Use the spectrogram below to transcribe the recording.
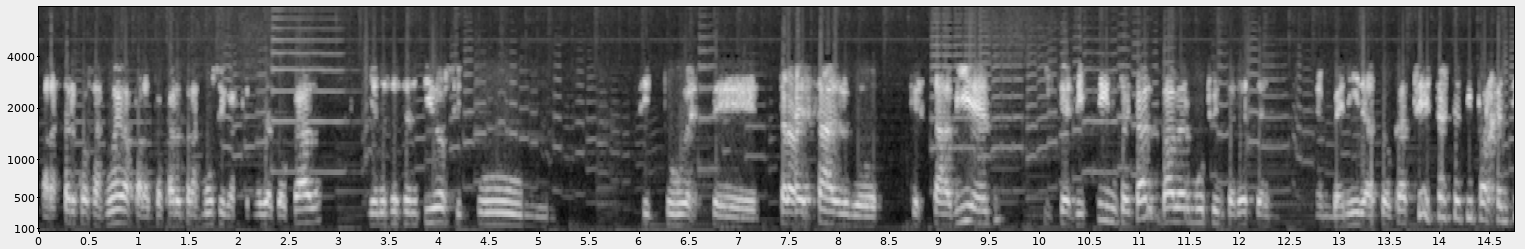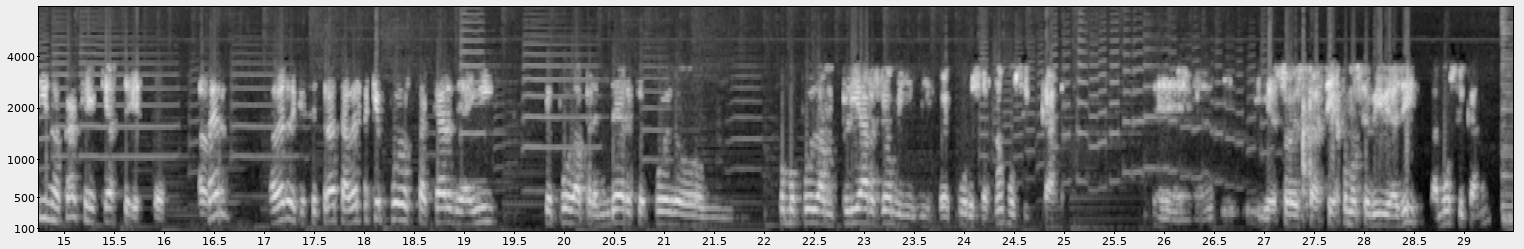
para hacer cosas nuevas, para tocar otras músicas que no haya tocado. Y en ese sentido, si tú, si tú este, traes algo que está bien y que es distinto y tal, va a haber mucho interés en, venir a tocar. Sí, está este tipo argentino acá que, hace esto. A ver, a ver de qué se trata, a ver qué puedo sacar de ahí, qué puedo aprender, qué puedo, cómo puedo ampliar yo mis, recursos no musicales. Eh, y, y eso es así es como se vive allí, la música, ¿no?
